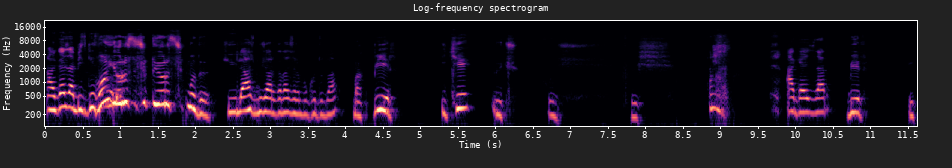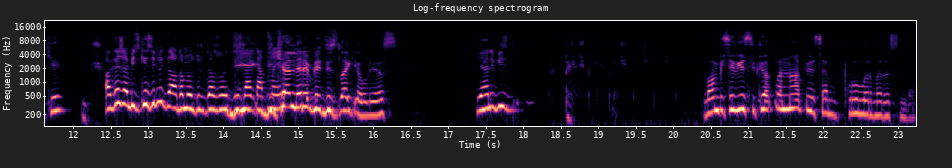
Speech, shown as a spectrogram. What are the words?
arkadaşlar biz Lan yarısı çıktı yarısı çıkmadı. hile açmış arkadaşlar bu kutular. Bak bir, iki, üç. Fuş. Fış. Arkadaşlar. Bir, iki, üç. Arkadaşlar biz kesinlikle adam öldürdükten sonra dislike Di- atmayız. dikenlere bile dislike yolluyoruz. Yani biz Beleş beleş beleş beleş beleş beleş. Lan bir seviye sükakla ne yapıyorsun sen proların arasında?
